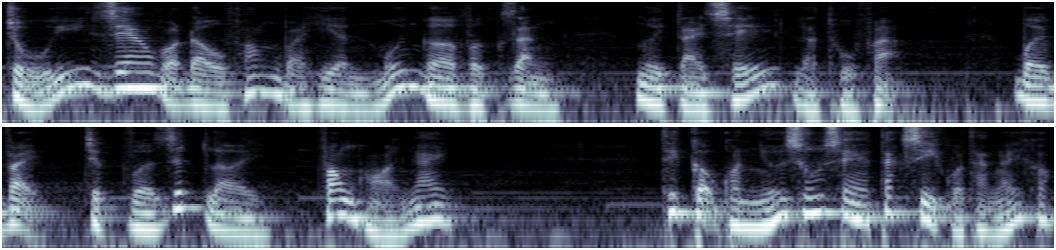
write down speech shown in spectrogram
chủ ý gieo vào đầu Phong và Hiền mối ngờ vực rằng người tài xế là thủ phạm. Bởi vậy, Trực vừa dứt lời, Phong hỏi ngay: "Thế cậu còn nhớ số xe taxi của thằng ấy không?"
